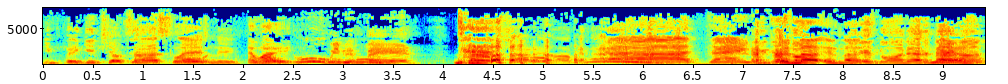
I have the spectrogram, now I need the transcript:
you finna get your time slashed, nigga. and why? We've been banned. God dang, you just It's go, not- it's not- you just going there today, Nah, huh?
